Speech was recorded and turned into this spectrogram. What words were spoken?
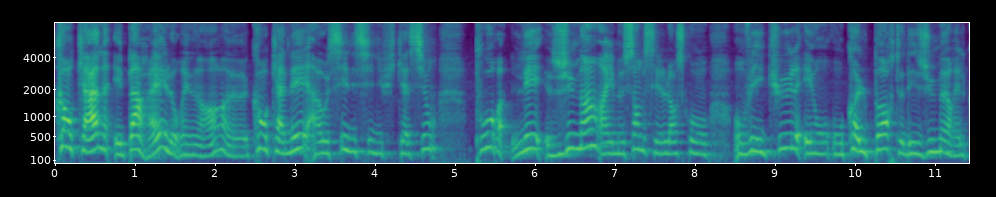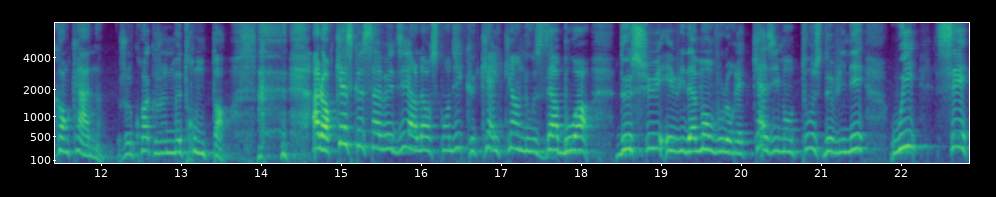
cancane. Et pareil, Lorena, euh, cancaner a aussi une signification pour les humains. Hein, il me semble c'est lorsqu'on véhicule et on, colporte des humeurs, elle cancane. Je crois que je ne me trompe pas. Alors, qu'est-ce que ça veut dire lorsqu'on dit que quelqu'un nous aboie dessus? Évidemment, vous l'aurez quasiment tous deviné. Oui, c'est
